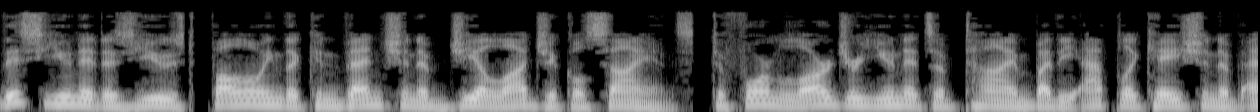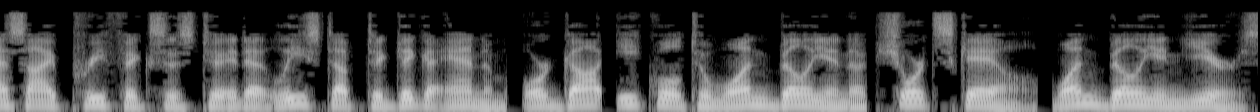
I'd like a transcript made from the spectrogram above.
This unit is used, following the convention of geological science, to form larger units of time by the application of SI prefixes to it at least up to giga annum, or ga, equal to 1 billion a short scale, 1 billion years,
